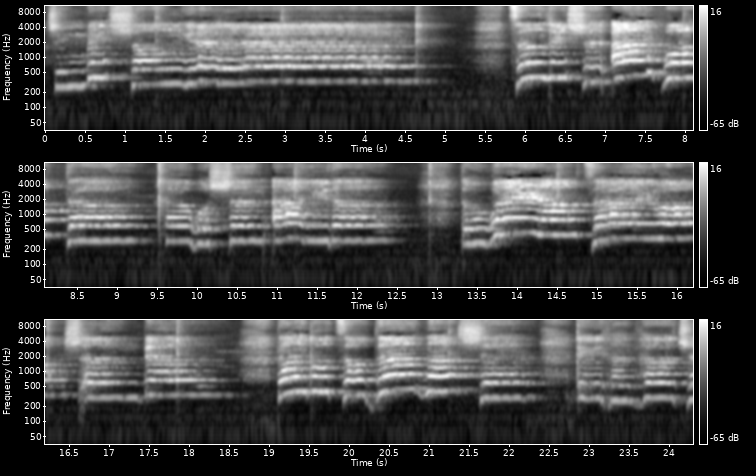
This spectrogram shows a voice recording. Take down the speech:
紧闭双眼。曾经是爱我的和我深爱的，都围绕在我身边，带不走的那些遗憾和眷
